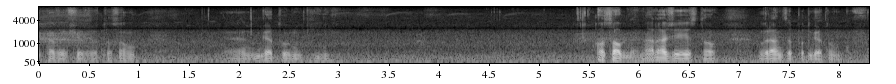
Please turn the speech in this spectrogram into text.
Okaże się, że to są y, gatunki osobne. Na razie jest to w randze podgatunków.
